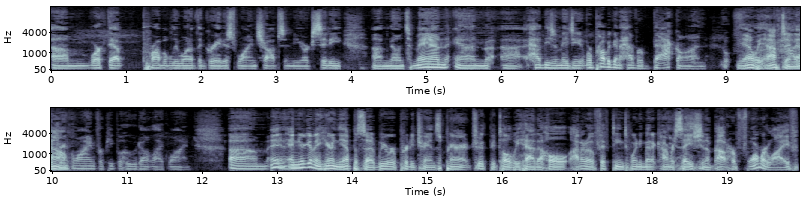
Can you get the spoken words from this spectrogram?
um, worked at probably one of the greatest wine shops in New York City, um, known to man, and uh, had these amazing. We're probably going to have her back on. Yeah, we have to now. drink wine for people who don't like wine. Um, And, and you're going to hear in the episode, we were pretty transparent. Truth be told, we had a whole, I don't know, 15, 20 minute conversation about her former life,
